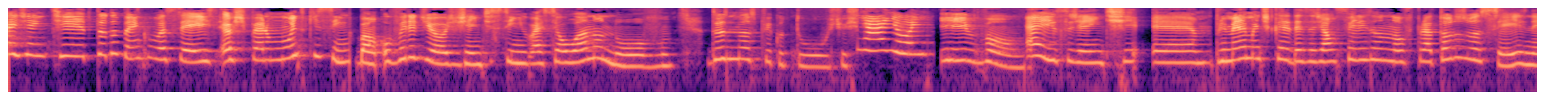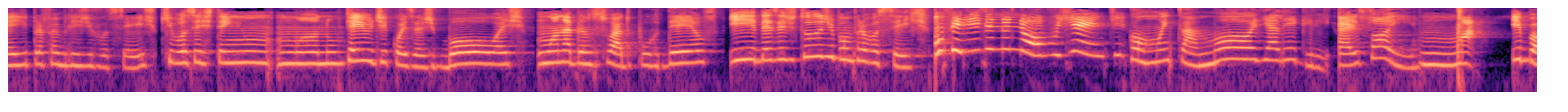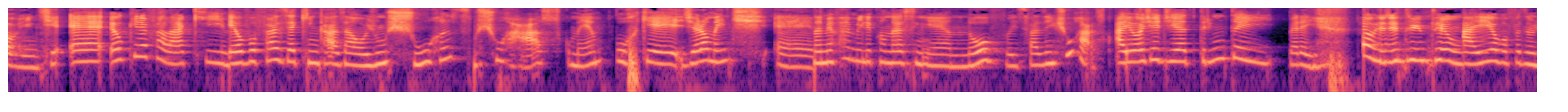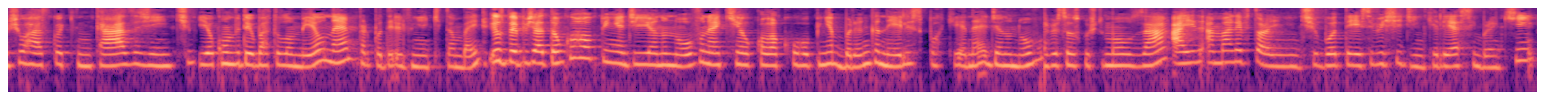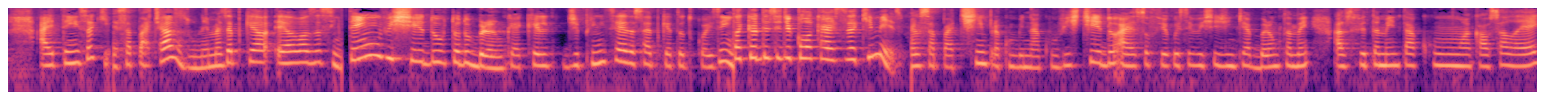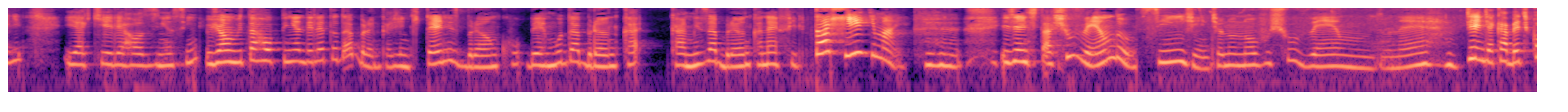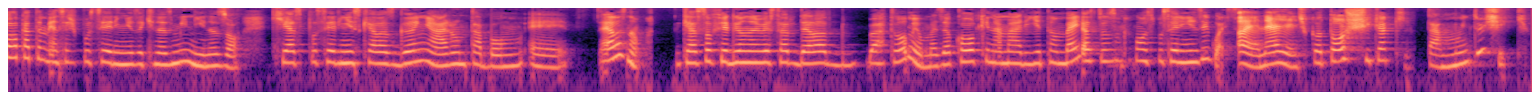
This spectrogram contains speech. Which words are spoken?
Oi, gente, tudo bem com vocês? Eu espero muito que sim. Bom, o vídeo de hoje, gente, sim, vai ser o ano novo dos meus picotuchos. Ai, oi! E, bom, é isso, gente. É... Primeiramente, queria desejar um feliz ano novo pra todos vocês, né, e pra família de vocês. Que vocês tenham um, um ano cheio de coisas boas, um ano abençoado por Deus. E desejo tudo de bom pra vocês. Um feliz ano novo, gente! Com muito amor e alegria. É isso aí. Mua. E bom, gente, é, eu queria falar que eu vou fazer aqui em casa hoje um churras, um churrasco mesmo, porque geralmente é, na minha família, quando é assim, é novo, eles fazem churrasco. Aí hoje é dia 30 e... Peraí. Hoje é dia 31. Aí eu vou fazer um churrasco aqui em casa, gente. E eu convidei o Bartolomeu, né? Pra poder ele vir aqui também. E os bebês já estão com roupinha de ano novo, né? Que eu coloco roupinha branca neles, porque, né? De ano novo. As pessoas costumam usar. Aí a Maria Vitória, gente, botei esse vestidinho, que ele é assim, branquinho. Aí tem isso aqui. Essa parte azul, né? Mas é porque elas, assim, tem vestido todo branco. É aquele de princesa, sabe? Que é todo coisinho. Só que eu decidi colocar esses aqui mesmo. Aí o sapatinho pra combinar com o vestido. Aí a Sofia com esse vestidinho que é branco também. A Sofia também tá com a calça leg. E aqui ele é rosinha assim. O João Vitor, a roupinha dele é toda branca, gente. Tênis branco, bermuda branca Camisa branca, né, filho? Tô chique, mãe. e, gente, tá chovendo? Sim, gente, ano novo chovendo, né? Gente, acabei de colocar também essas pulseirinhas aqui nas meninas, ó. Que é as pulseirinhas que elas ganharam, tá bom? É... Elas não que a Sofia ganhou no aniversário dela do Bartolomeu. Mas eu coloquei na Maria também. E as duas vão ficar com as pulseirinhas iguais. Olha, né, gente? Porque eu tô chique aqui. Tá muito chique.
